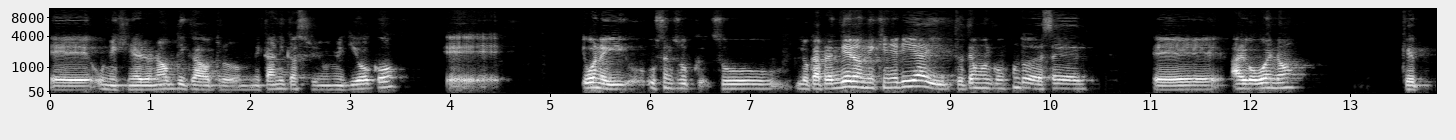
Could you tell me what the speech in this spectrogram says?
eh, uno ingeniero aeronáutica, otro mecánica, si no me equivoco. Eh, y bueno, y usen su, lo que aprendieron de ingeniería y tratemos en conjunto de hacer eh, algo bueno, que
